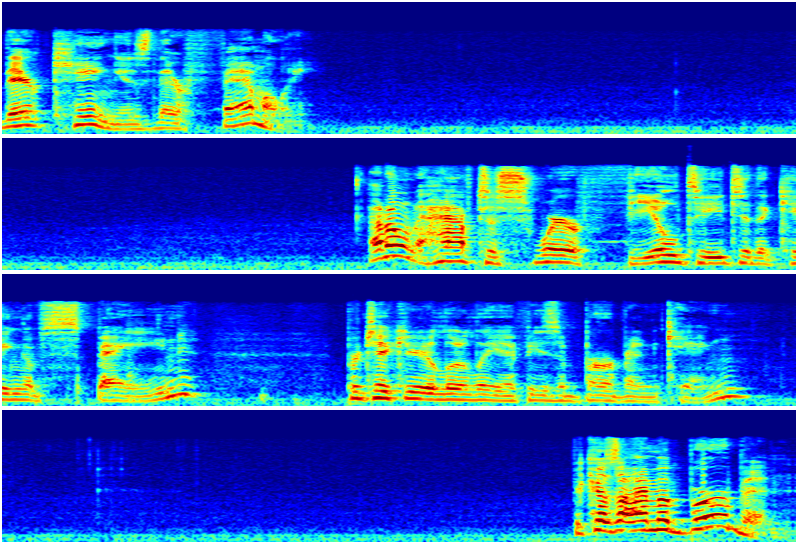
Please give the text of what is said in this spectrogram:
their king is their family. I don't have to swear fealty to the King of Spain, particularly if he's a Bourbon king, because I'm a Bourbon.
